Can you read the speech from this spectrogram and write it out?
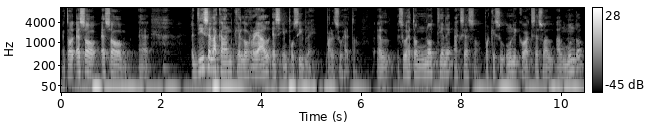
Entonces, eso, eso uh, dice Lacan que lo real es imposible para el sujeto. El sujeto no tiene acceso, porque su único acceso al, mundo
